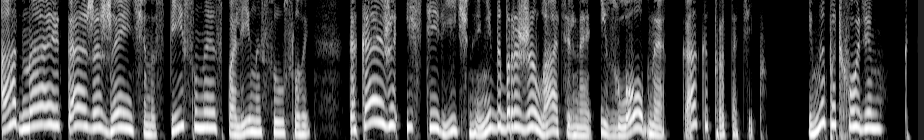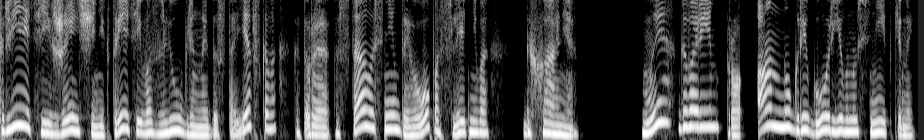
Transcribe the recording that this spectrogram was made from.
одна и та же женщина, списанная с Полины Сусловой. Такая же истеричная, недоброжелательная и злобная, как и прототип. И мы подходим к третьей женщине, к третьей возлюбленной Достоевского, которая осталась с ним до его последнего дыхания. Мы говорим про Анну Григорьевну Сниткиной,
